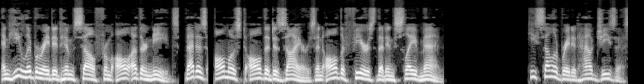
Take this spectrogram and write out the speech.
And he liberated himself from all other needs, that is, almost all the desires and all the fears that enslave men." He celebrated how Jesus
